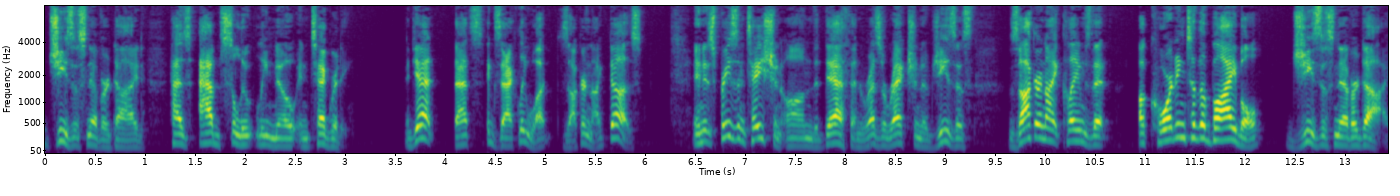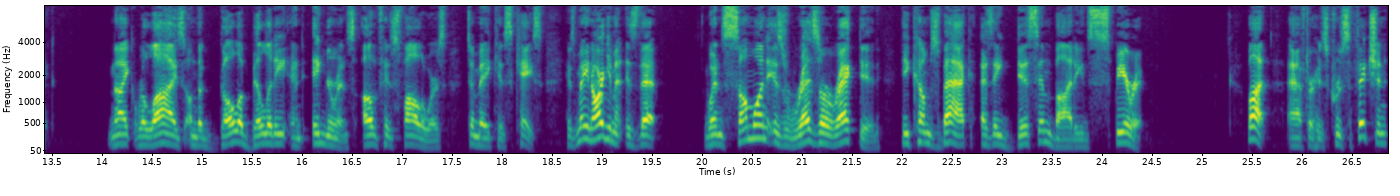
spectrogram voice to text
Jesus never died has absolutely no integrity. And yet, that's exactly what Naik does. In his presentation on the death and resurrection of Jesus, Naik claims that according to the Bible, Jesus never died. Naik relies on the gullibility and ignorance of his followers to make his case. His main argument is that when someone is resurrected, he comes back as a disembodied spirit. But after his crucifixion,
